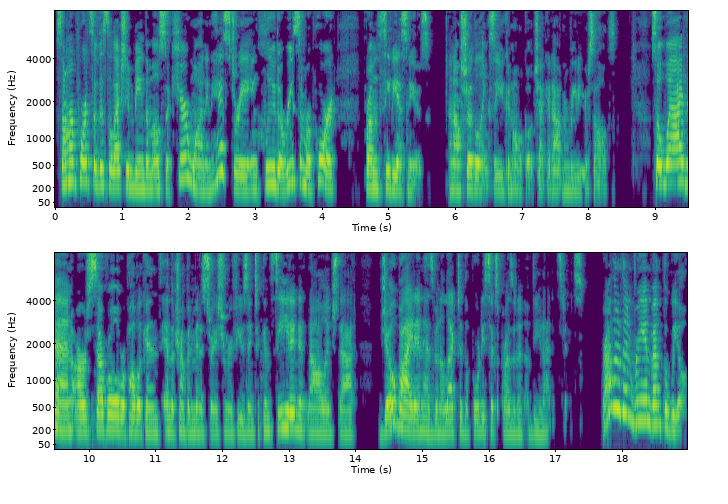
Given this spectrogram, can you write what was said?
Some reports of this election being the most secure one in history include a recent report from CBS News. And I'll share the link so you can all go check it out and read it yourselves. So, why then are several Republicans and the Trump administration refusing to concede and acknowledge that Joe Biden has been elected the 46th president of the United States? Rather than reinvent the wheel,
